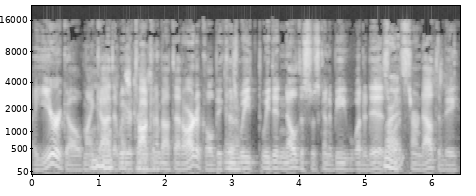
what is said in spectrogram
a year ago, my mm-hmm. God, that we That's were crazy. talking about that article because yeah. we we didn't know this was going to be what it is, right. what it's turned out to be.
